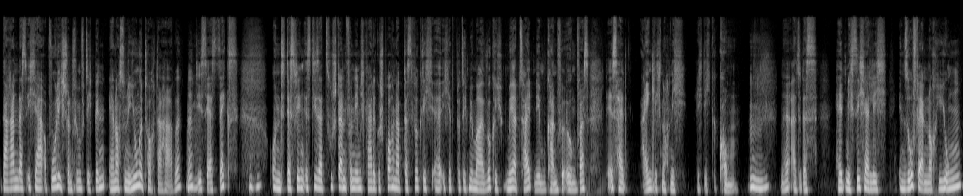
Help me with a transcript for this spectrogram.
daran, dass ich ja, obwohl ich schon 50 bin, ja noch so eine junge Tochter habe. Ne? Mhm. Die ist ja erst sechs. Mhm. Und deswegen ist dieser Zustand, von dem ich gerade gesprochen habe, dass wirklich äh, ich jetzt plötzlich mir mal wirklich mehr Zeit nehmen kann für irgendwas, der ist halt eigentlich noch nicht richtig gekommen. Mhm. Ne? Also das hält mich sicherlich insofern noch jung,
